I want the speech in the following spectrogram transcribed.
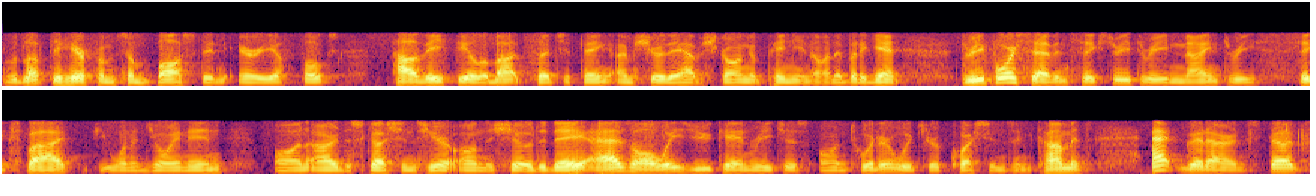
Would love to hear from some Boston area folks how they feel about such a thing. I'm sure they have a strong opinion on it. But again, three four seven six three three nine three six five. If you want to join in on our discussions here on the show today, as always, you can reach us on Twitter with your questions and comments at Gridiron Studs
